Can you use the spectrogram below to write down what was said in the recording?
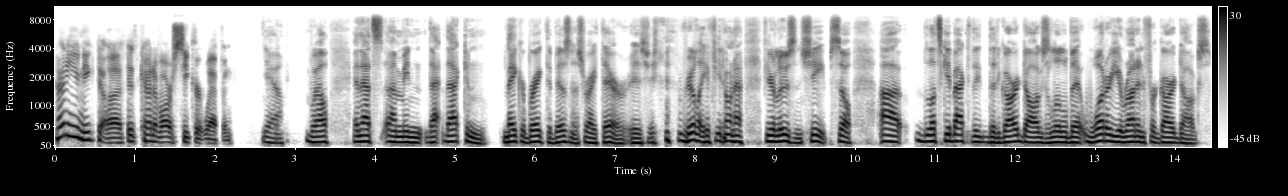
kind of unique to us. It's kind of our secret weapon. Yeah. Well, and that's, I mean, that that can make or break the business right there is really if you don't have if you're losing sheep. So uh, let's get back to the, the guard dogs a little bit. What are you running for guard dogs?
